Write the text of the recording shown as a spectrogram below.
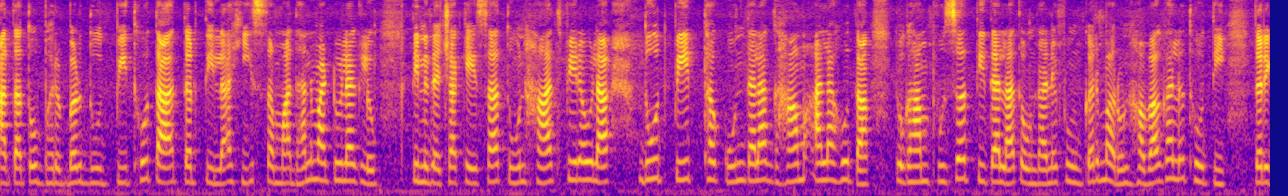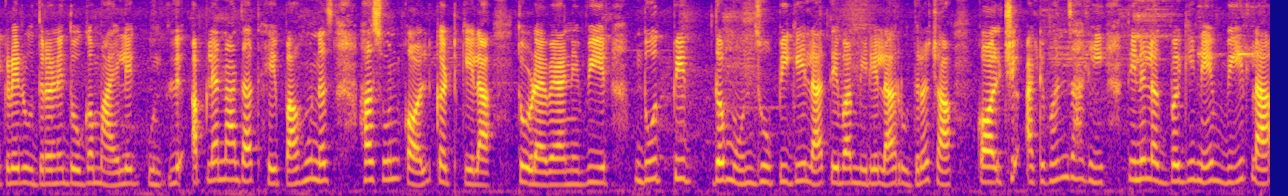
आता तो भरभर दूध पित होता तर तिलाही समाधान वाटू लागलं. तिने त्याच्या केसातून हात फिरवला. दूध पीत थकून त्याला घाम आला होता. तो घाम फुसत ती त्याला तोंडाने फुंकर मारून हवा घालत होती. तर इकडे रुद्रने दोघं मायले गुंतले आपल्या नादात हे पाहूनच हसून कॉल कट केला. थोड्या वेळाने वीर दूध पीत दमून झोपी गेला तेव्हा मिरेला रुद्रच्या कॉलची आठवण झाली. तिने लगबगीने वीरला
